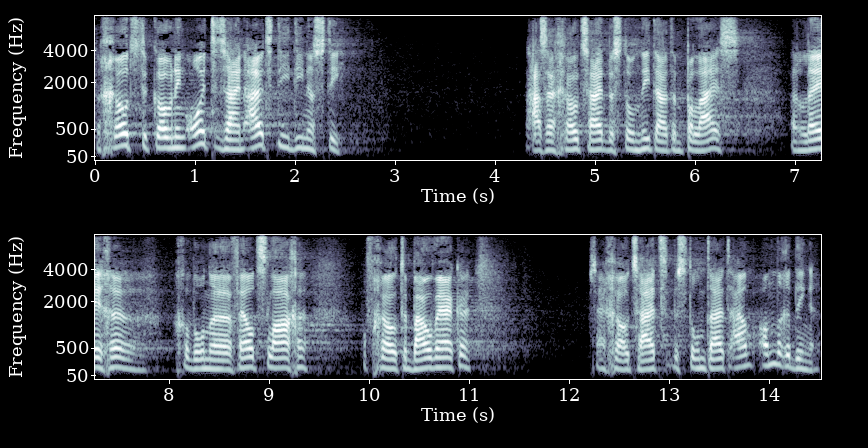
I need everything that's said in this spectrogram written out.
de grootste koning ooit te zijn uit die dynastie. Nou, zijn grootheid bestond niet uit een paleis, een leger, gewonnen veldslagen of grote bouwwerken. Zijn grootheid bestond uit andere dingen.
